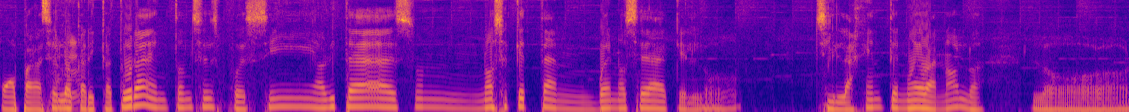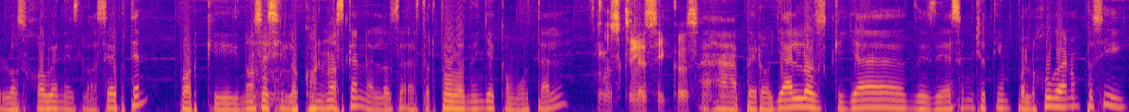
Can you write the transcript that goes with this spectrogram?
como para hacerlo Ujú. caricatura, entonces pues sí, ahorita es un, no sé qué tan bueno sea que lo, si la gente nueva, ¿no? Lo, lo- los jóvenes lo acepten, porque no sé si lo conozcan a los a las tortugas ninja como tal, Los clásicos. ajá, ajá. pero ya los que ya desde hace mucho tiempo lo jugaron, pues sí,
